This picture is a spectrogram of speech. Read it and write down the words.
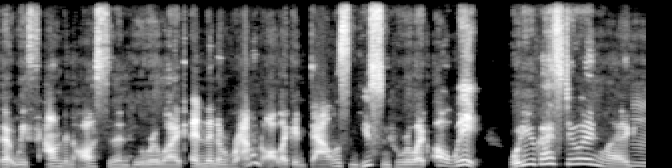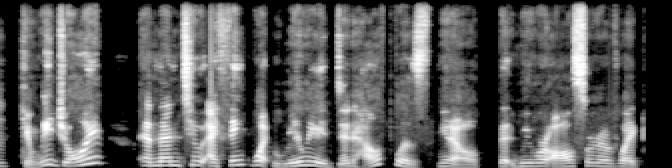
that we found in Austin and who were like, and then around all like in Dallas and Houston who were like, oh, wait, what are you guys doing? Like, mm, can we join? And then too, I think what really did help was, you know, that we were all sort of like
